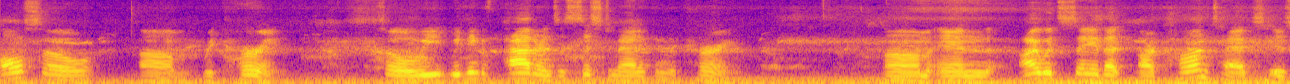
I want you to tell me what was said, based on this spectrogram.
also um, recurring. So we, we think of patterns as systematic and recurring. Um, and I would say that our context is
